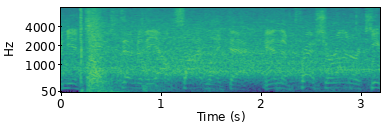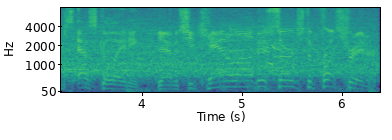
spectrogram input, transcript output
when you toast them to the outside like that. And the pressure on her keeps escalating. Yeah, but she can't allow this surge to frustrate her.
